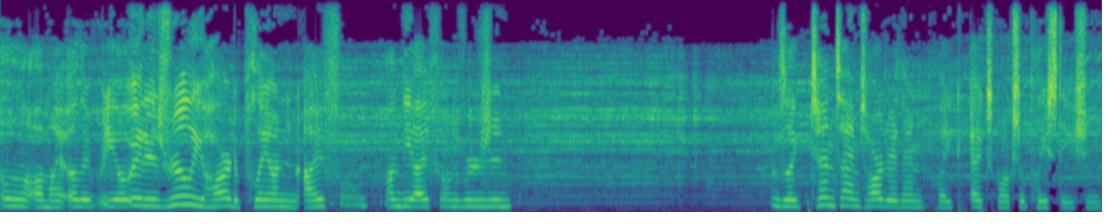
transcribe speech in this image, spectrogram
on my other video, it is really hard to play on an iPhone, on the iPhone version. It's like 10 times harder than like Xbox or PlayStation.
